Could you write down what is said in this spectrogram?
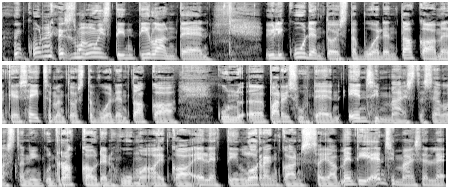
kunnes muistin tilanteen yli 16 vuoden takaa, melkein 17 vuoden takaa, kun parisuhteen ensimmäistä sellaista niin kuin rakkauden huuma-aikaa elettiin Loren kanssa ja mentiin ensimmäiselle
